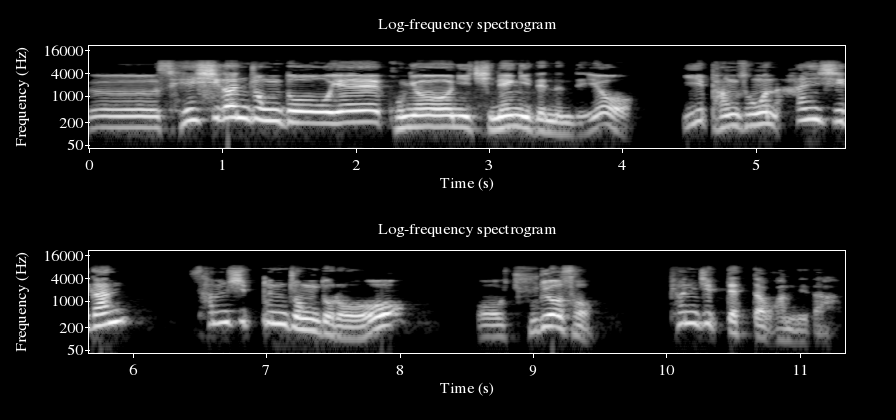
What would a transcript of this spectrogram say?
그 3시간 정도의 공연이 진행이 됐는데요. 이 방송은 1시간 30분 정도로 어, 줄여서 편집됐다고 합니다.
